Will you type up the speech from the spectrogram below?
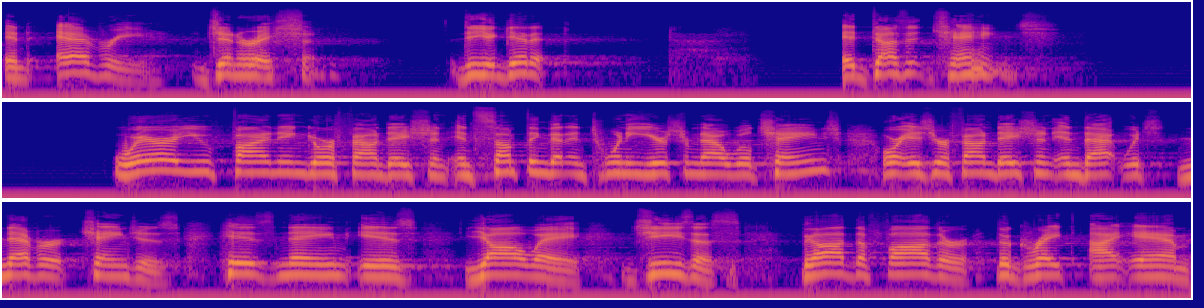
in every generation. Do you get it? It doesn't change. Where are you finding your foundation? In something that in 20 years from now will change? Or is your foundation in that which never changes? His name is Yahweh, Jesus, God the Father, the great I am.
